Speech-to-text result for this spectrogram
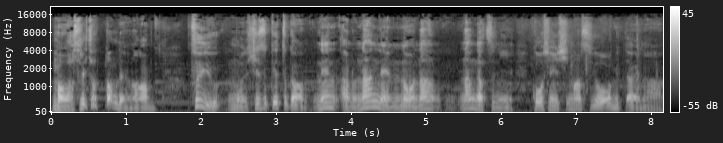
まあ忘れちゃったんだよな。つい、もう日付とか、年、あの、何年の何、何月に更新しますよ、みたいな、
